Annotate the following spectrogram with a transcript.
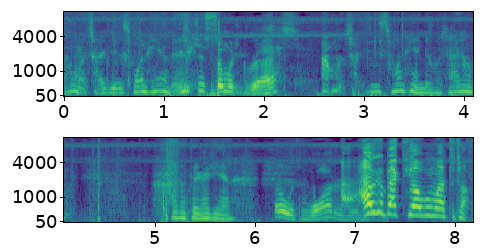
I'm gonna try to do this one handed. There's eh? just so much grass. I'm gonna try to do this one handed, which I don't. I don't think I can. Oh, it's water. dude. I'll get back to y'all when we're at the top.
